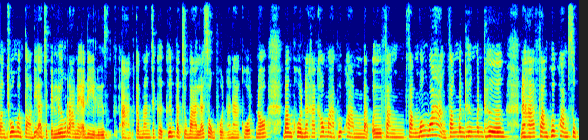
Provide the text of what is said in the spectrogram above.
บางช่วงบางตอนที่อาจจะเป็นเรื่องราวในอดีต หรืออาจกำลังจะเกิดขึ้นปัจจุบันและส่งผลอนาคตเนาะบางคนนะคะเข้ามาเพื่อความแบบเออฟังฟังว่างๆฟังบันเทิงบันเทิงนะคะฟังเพื่อความสุข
